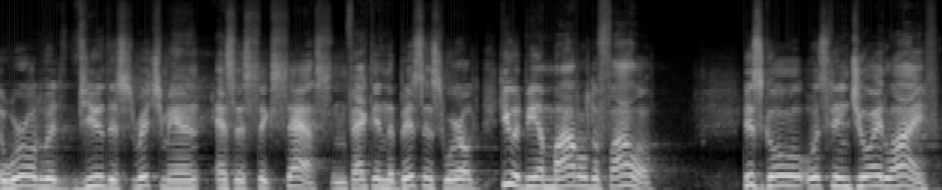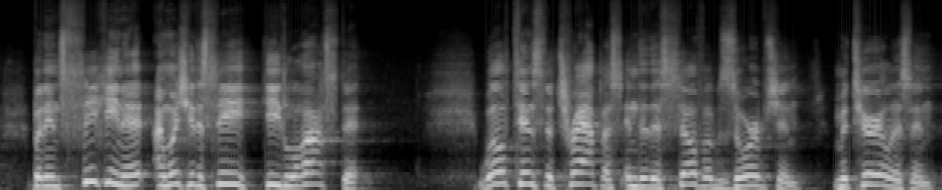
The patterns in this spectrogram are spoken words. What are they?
The world would view this rich man as a success. In fact, in the business world, he would be a model to follow. His goal was to enjoy life, but in seeking it, I want you to see he lost it. Wealth tends to trap us into this self absorption, materialism,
